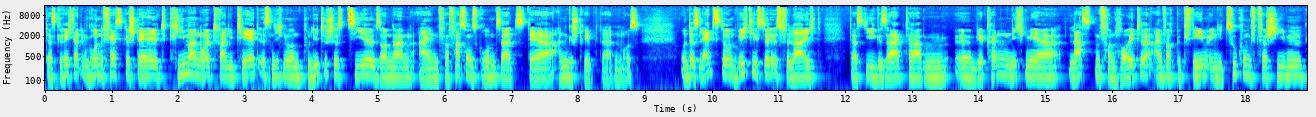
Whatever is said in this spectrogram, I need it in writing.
das Gericht hat im Grunde festgestellt, Klimaneutralität ist nicht nur ein politisches Ziel, sondern ein Verfassungsgrundsatz, der angestrebt werden muss. Und das Letzte und Wichtigste ist vielleicht, dass die gesagt haben, äh, wir können nicht mehr Lasten von heute einfach bequem in die Zukunft verschieben,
